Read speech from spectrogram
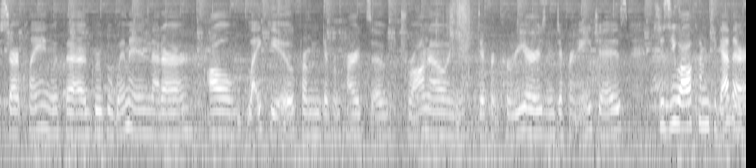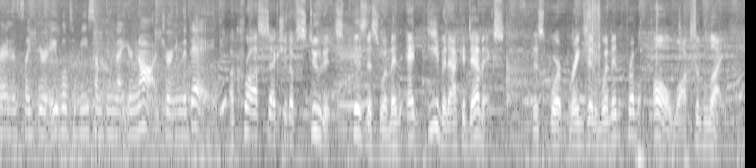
you start playing with a group of women that are all like you from different parts of Toronto and different careers and different ages, it's just you all come together and it's like you're able to be something that you're not during the day. A cross section of students, businesswomen, and even academics. This sport brings in women from all walks of life.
